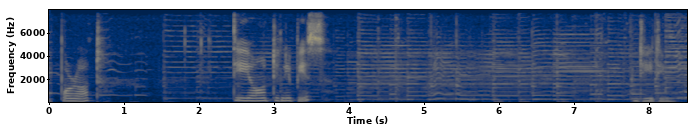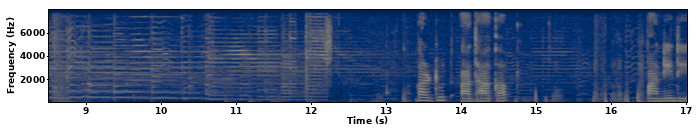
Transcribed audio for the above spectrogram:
ওপৰত তিয়ঁহ তিনি পিচ। দি দিম কুকাৰটোত আধা কাপ পানী দি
